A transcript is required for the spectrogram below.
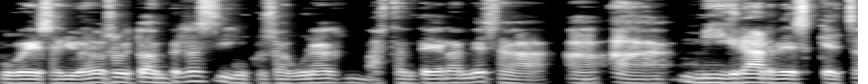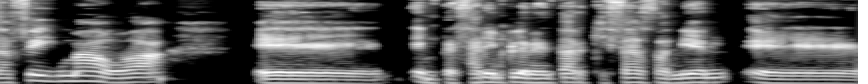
pues ayudando sobre todo a empresas, incluso algunas bastante grandes, a, migrar de Sketch a Figma o a eh, empezar a implementar quizás también eh,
